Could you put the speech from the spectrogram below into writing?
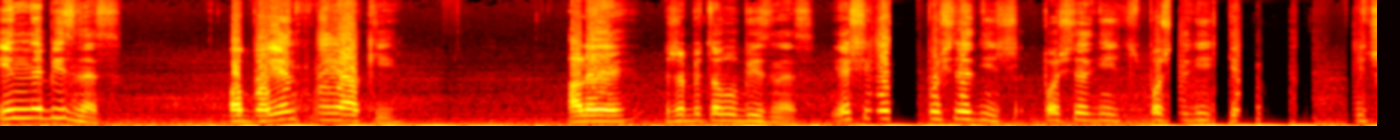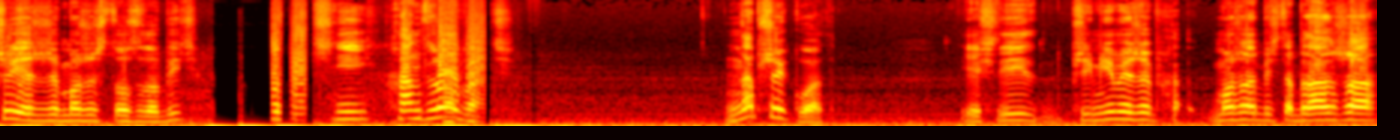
inny biznes, obojętny jaki, ale żeby to był biznes. Jeśli jest pośrednicz, pośrednicz, pośrednikiem i czujesz, że możesz to zrobić, to zacznij handlować. Na przykład, jeśli przyjmiemy, że można być ta branża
